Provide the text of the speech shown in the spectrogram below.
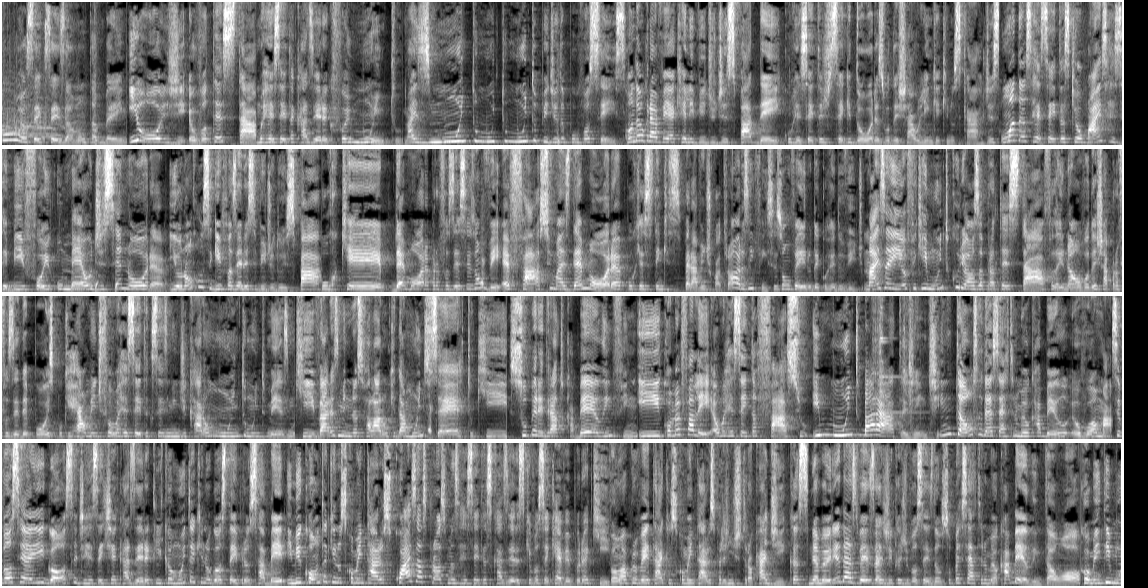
Uhul, eu sei que vocês amam também. E hoje eu vou testar uma receita caseira que foi muito, mas muito, muito, muito pedida por vocês. Quando eu gravei aquele vídeo de Spa Day com receitas de seguidoras, vou deixar o link aqui nos cards. Uma das receitas que eu mais recebi foi o mel de cenoura. E eu não consegui fazer nesse vídeo do spa porque demora para fazer, vocês vão ver. É fácil, mas demora porque você tem que esperar 24 horas, enfim, vocês vão ver aí no decorrer do vídeo. Mas aí eu fiquei muito curiosa para testar, falei, não, vou deixar para fazer depois, porque realmente foi uma receita que vocês me indicaram muito, muito mesmo, que várias meninas falaram que dá muito certo, que super hidrata o cabelo, enfim. E como eu falei, é uma receita fácil e muito barata, gente. Então, se der certo no meu cabelo, eu vou amar. Se você aí gosta de receitinha caseira, clica muito aqui no gostei para eu saber e me conta aqui nos comentários quais as próximas receitas caseiras que você quer ver por aqui. Vamos aproveitar aqui os comentários pra gente trocar dicas. Na maioria das vezes as dicas de vocês dão super certo no meu cabelo, então ó, comentem muito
